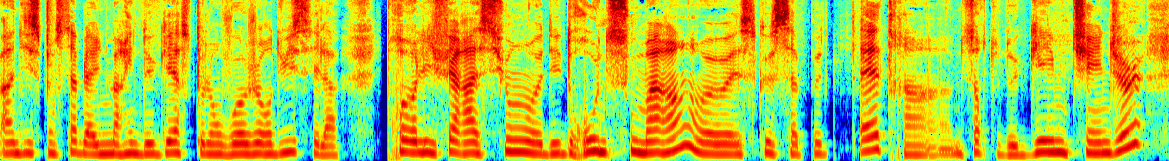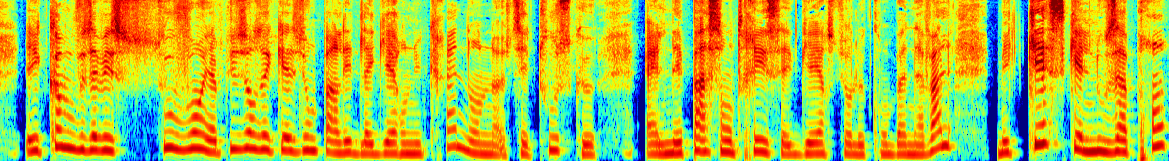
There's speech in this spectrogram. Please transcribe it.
indispensables à une marine de guerre, ce que l'on voit aujourd'hui, c'est la prolifération des drones sous-marins. Est-ce que ça peut être une sorte de game changer? Et comme vous avez souvent, il y a plusieurs occasions, parlé de la guerre en Ukraine, on sait tous qu'elle n'est pas centrée, cette guerre sur le combat naval. Mais qu'est-ce qu'elle nous apprend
